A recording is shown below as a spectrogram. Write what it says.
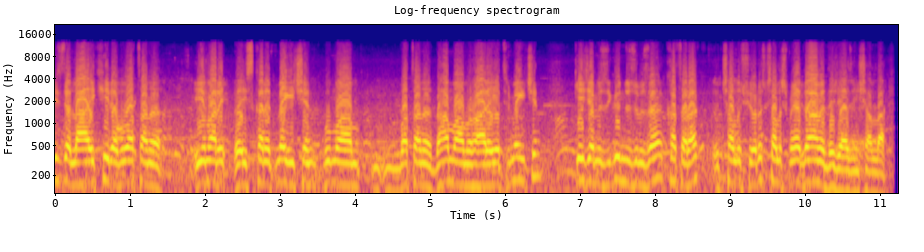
Biz de layıkıyla bu vatanı imar ve iskan etmek için bu vatanı daha mamur hale getirmek için gecemizi gündüzümüze katarak çalışıyoruz. Çalışmaya devam edeceğiz inşallah.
